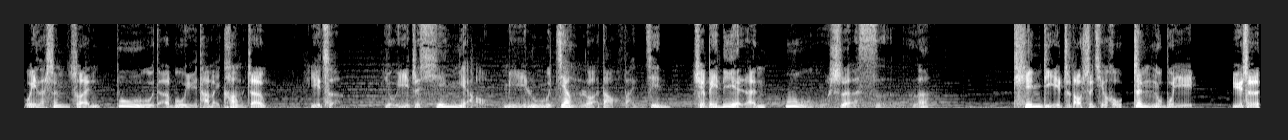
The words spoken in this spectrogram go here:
为了生存，不得不与他们抗争。一次。有一只仙鸟迷路降落到凡间，却被猎人误射死了。天帝知道事情后震怒不已，于是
